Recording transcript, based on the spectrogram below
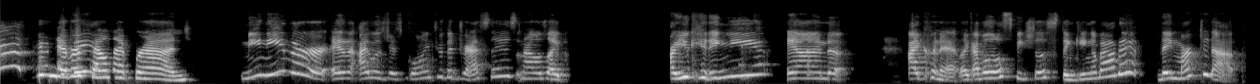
Ah, I've never found that brand. Me neither. And I was just going through the dresses and I was like, are you kidding me? And I couldn't. Like, I'm a little speechless thinking about it. They marked it up.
